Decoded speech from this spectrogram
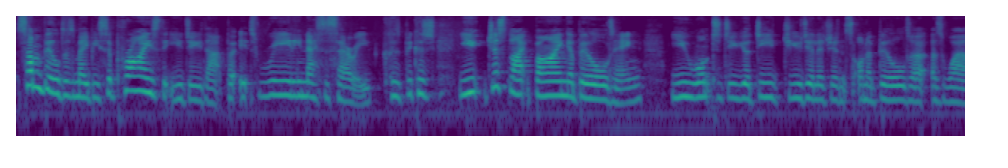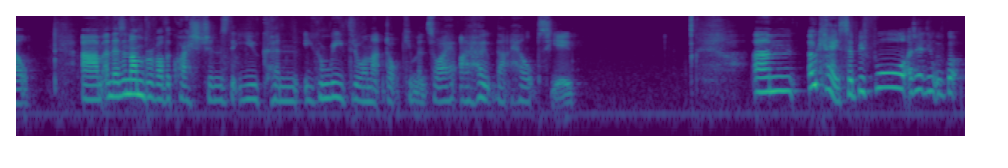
some builders may be surprised that you do that but it's really necessary because because you just like buying a building you want to do your due, diligence on a builder as well. Um, and there's a number of other questions that you can you can read through on that document so i, I hope that helps you. Um, okay so before i don't think we've got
